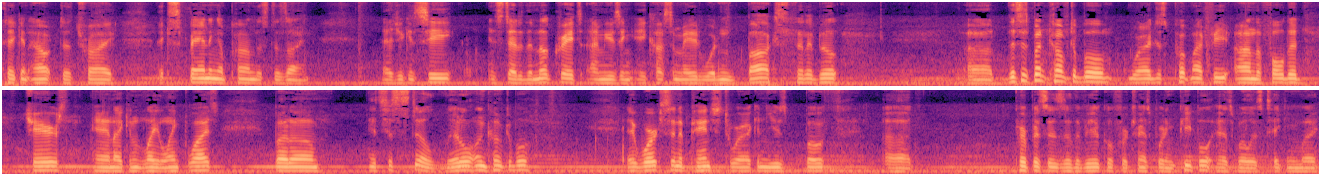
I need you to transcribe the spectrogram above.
taken out to try expanding upon this design. As you can see instead of the milk crates I'm using a custom made wooden box that I built. Uh, this has been comfortable where I just put my feet on the folded chairs and I can lay lengthwise but um, it's just still a little uncomfortable. It works in a pinch to where I can use both uh, purposes of the vehicle for transporting people as well as taking my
